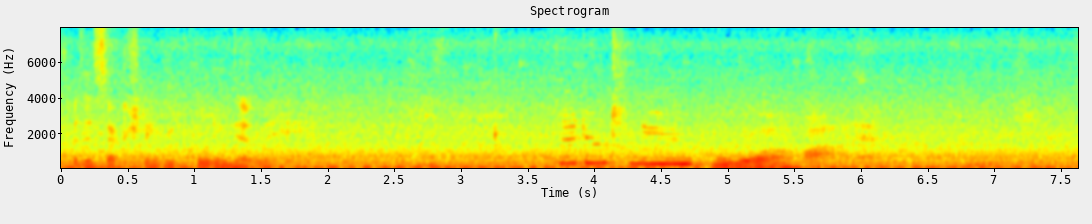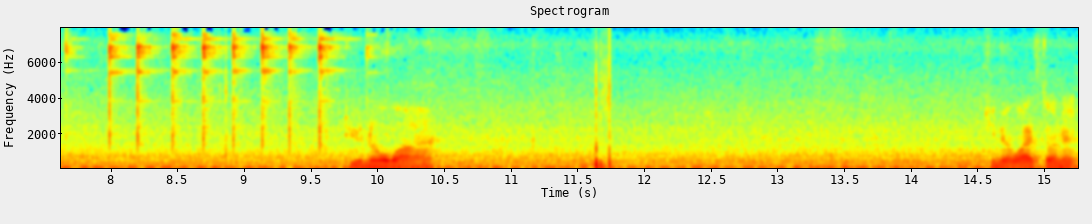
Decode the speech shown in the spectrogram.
Because it's actually recording that way. I don't know why. Do you know why? Do you know why it's done it?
